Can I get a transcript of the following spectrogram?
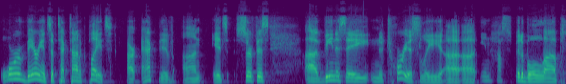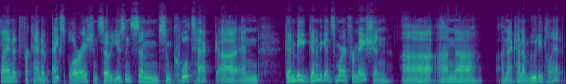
or variants of tectonic plates are active on its surface. Uh, Venus, a notoriously uh, uh, inhospitable uh, planet for kind of exploration, so using some some cool tech uh, and going to be going to be getting some more information uh, on on that kind of moody planet.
